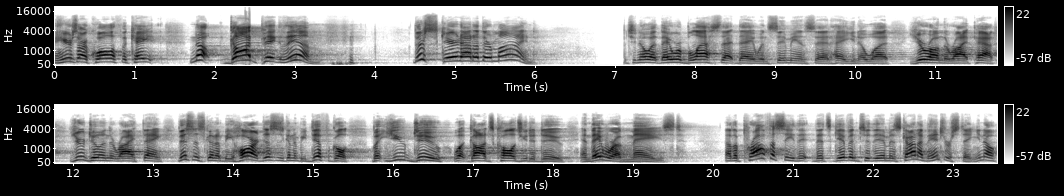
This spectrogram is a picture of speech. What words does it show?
and here's our qualification. No, God picked them. They're scared out of their mind. But you know what? They were blessed that day when Simeon said, Hey, you know what? You're on the right path. You're doing the right thing. This is going to be hard. This is going to be difficult, but you do what God's called you to do. And they were amazed. Now, the prophecy that, that's given to them is kind of interesting. You know,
